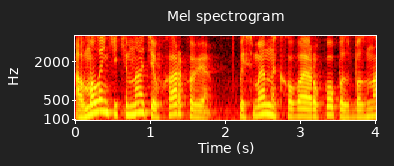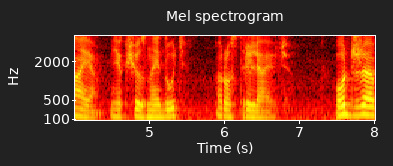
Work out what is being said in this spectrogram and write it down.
А в маленькій кімнаті в Харкові письменник ховає рукопис, бо знає, якщо знайдуть, розстріляють. Отже,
